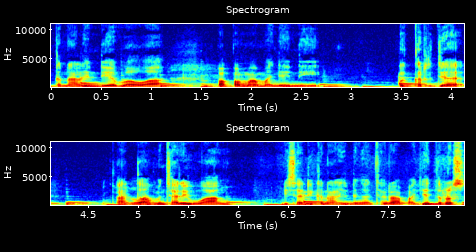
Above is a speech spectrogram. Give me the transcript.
kenalin dia bahwa papa mamanya ini bekerja Mencari atau mencari uang. Bisa dikenalin dengan cara apa aja terus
